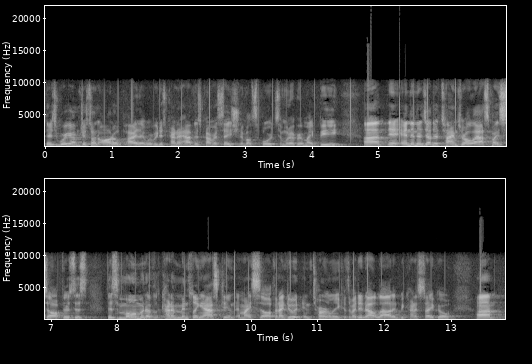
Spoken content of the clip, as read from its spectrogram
there's where I'm just on autopilot, where we just kind of have this conversation about sports and whatever it might be. Um, and, and, then there's other times where I'll ask myself, there's this, this moment of kind of mentally asking myself, and I do it internally, because if I did it out loud, it'd be kind of psycho. Um,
